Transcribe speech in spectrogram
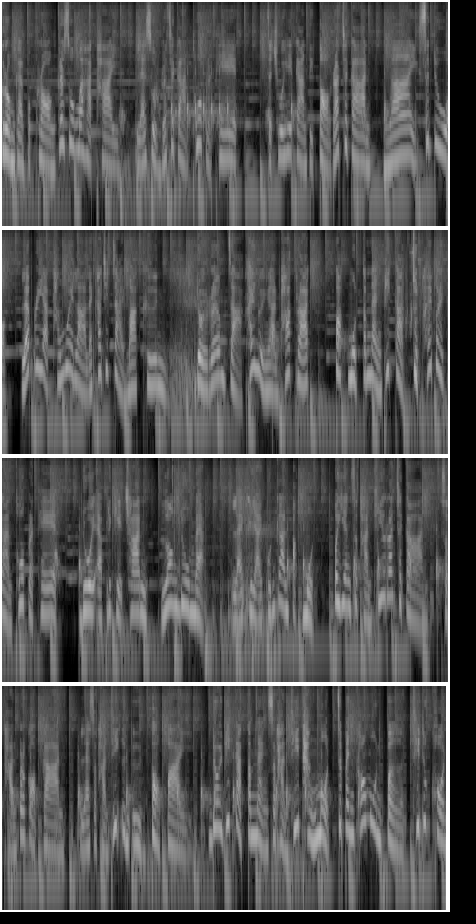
กรมการปกครองกระทรวงมหาดไทย และส่วนราชการทั่วประเทศ จะช่วยให้การติดต่อราชการ ง่าย สะดวก และประหยัดทั้งเวลาและค่าใช้จ่ายมากขึ้น โดยเริ่มจากให้หน่วยงานภาครัฐ ปักหมุดตำแหน่งพิกัดจุดให้บริการทั่วประเทศ ด้วยแอปพลิเคชันลองดูแมปและขยายผลการปักหมุด ไปยังสถานที่ราชการ สถานประกอบการ และสถานที่อื่น ๆ ต่อไป โดยพิกัดตำแหน่งสถานที่ทั้งหมดจะเป็นข้อมูลเปิดที่ทุกคน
